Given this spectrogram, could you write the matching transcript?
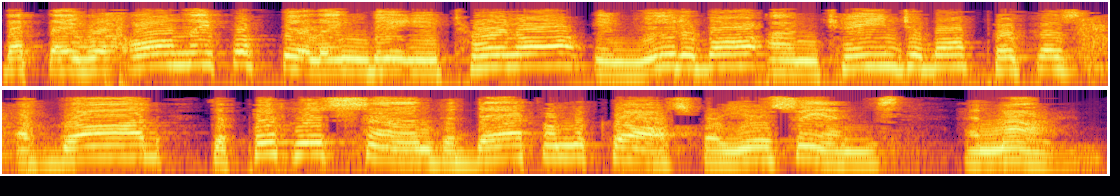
but they were only fulfilling the eternal, immutable, unchangeable purpose of God to put His Son to death on the cross for your sins and mine.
